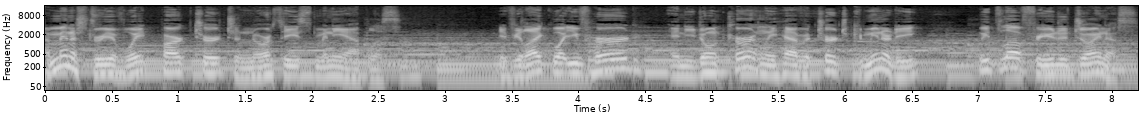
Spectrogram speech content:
a ministry of Wake Park Church in Northeast Minneapolis. If you like what you've heard and you don't currently have a church community, we'd love for you to join us.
